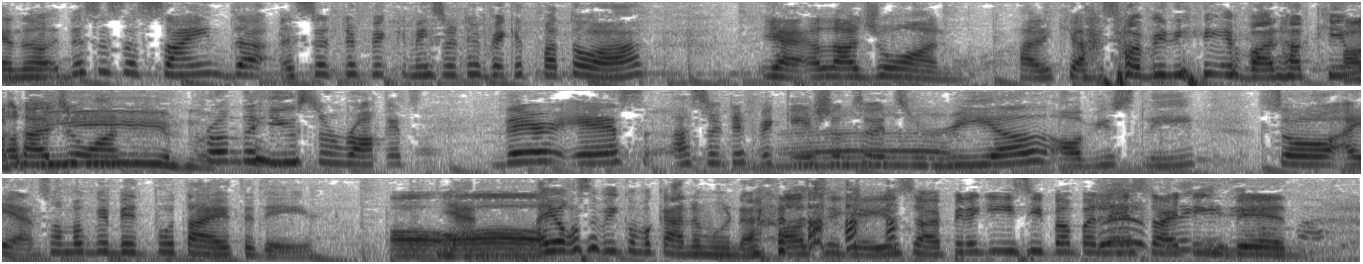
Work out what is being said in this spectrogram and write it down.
And, uh, this is a signed uh, certificate. May certificate pa to, ha? Yeah, Olajuwon. Halika, sabi ni Ivan Hakim, Hakim. Olajuwon from the Houston Rockets. There is a certification, so it's Ah. real, obviously. So, ayan. So, magbibid po tayo today. Oo. Yan. Ayoko sabihin kung magkano muna. Oh, sige. Yun sa Pinag-iisipan pala yung starting bid. Pinag-iisipan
